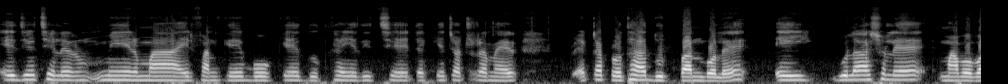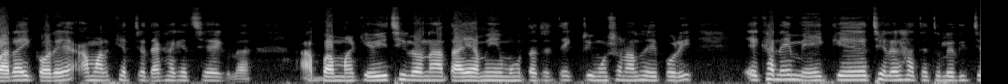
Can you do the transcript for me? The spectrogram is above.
এই যে ছেলের মেয়ের মা ইরফানকে বউকে দুধ খাইয়ে দিচ্ছে, এটাকে চট্টগ্রামের একটা প্রথা দুধ পান বলে। এইগুলা আসলে মা বাবারাই করে। আমার ক্ষেত্রে দেখা গেছে এগুলা আব্বা আম্মা কেউই ছিল না, তাই আমি এই মুহূর্তটাতে একটু ইমোশনাল হয়ে পড়ি। এখানে মেয়েকে ছেলের হাতে তুলে দিচ্ছে,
